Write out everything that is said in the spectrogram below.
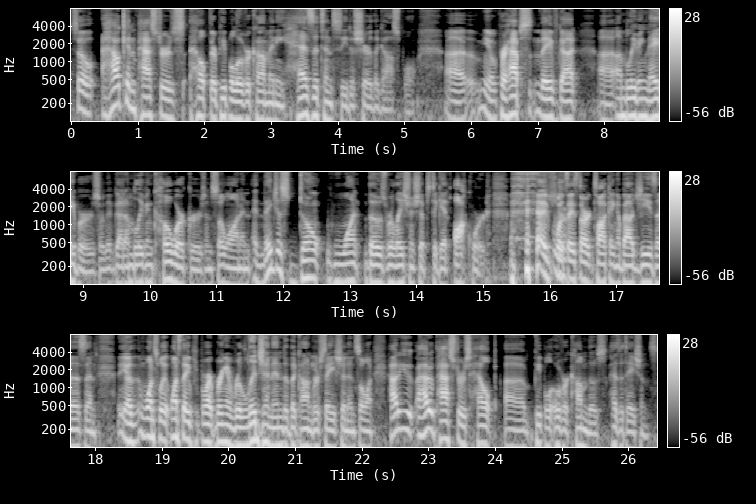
So, how can pastors help their people overcome any hesitancy to share the gospel? Uh, you know, perhaps they've got uh, unbelieving neighbors or they've got unbelieving coworkers and so on, and, and they just don't want those relationships to get awkward sure. once they start talking about Jesus and you know once we, once they start bringing religion into the conversation and so on. How do you how do pastors help uh, people overcome those hesitations?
